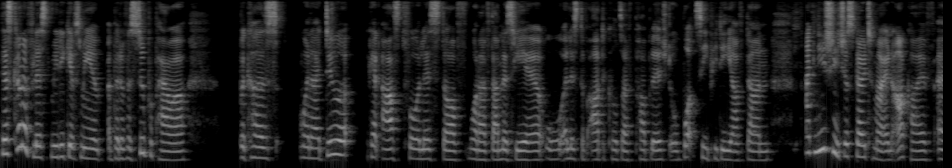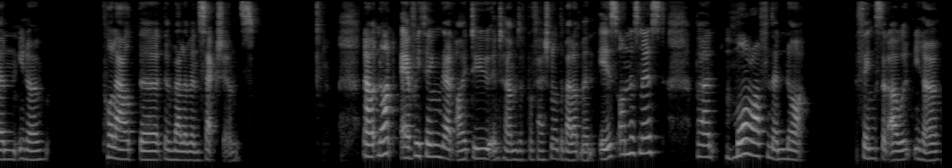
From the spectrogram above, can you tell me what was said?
this kind of list really gives me a, a bit of a superpower because when I do get asked for a list of what I've done this year or a list of articles I've published or what CPD I've done, I can usually just go to my own archive and, you know, pull out the, the relevant sections. Now, not everything that I do in terms of professional development is on this list, but more often than not, things that I would, you know,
